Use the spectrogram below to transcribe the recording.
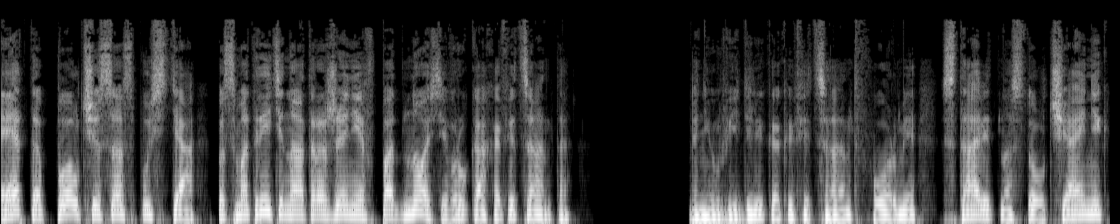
«это полчаса спустя. Посмотрите на отражение в подносе в руках официанта». Они увидели, как официант в форме ставит на стол чайник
